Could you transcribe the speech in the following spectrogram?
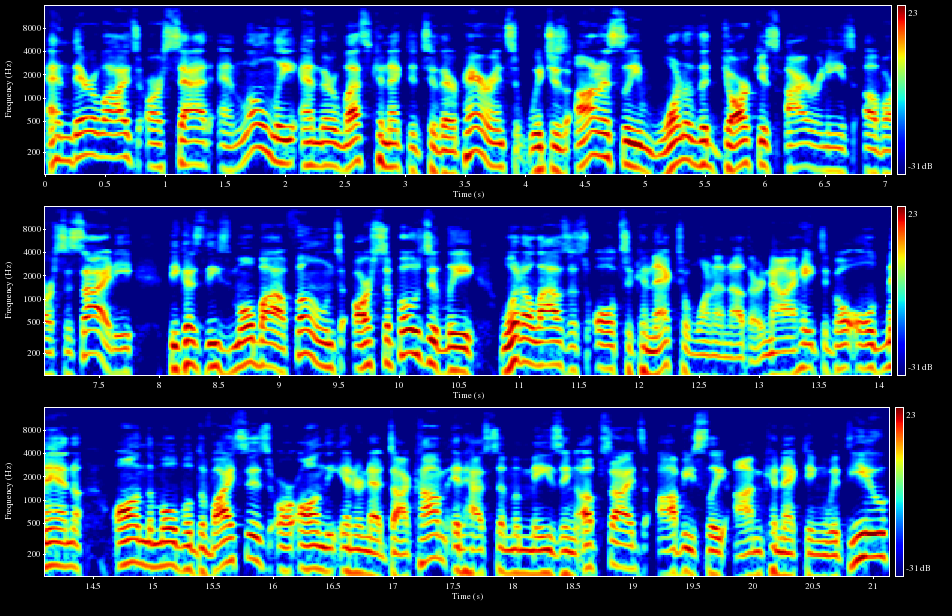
and their lives are sad and lonely, and they're less connected to their parents, which is honestly one of the darkest ironies of our society, because these mobile phones are supposedly what allows us all to connect to one another. Now, I hate to go old man on the mobile devices or on the internet.com. It has some amazing upsides. Obviously, I'm connecting with you,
